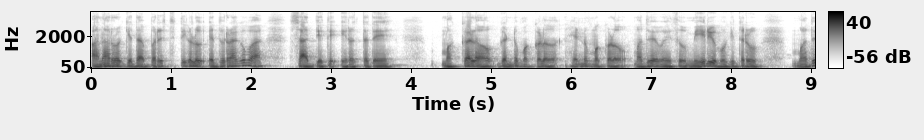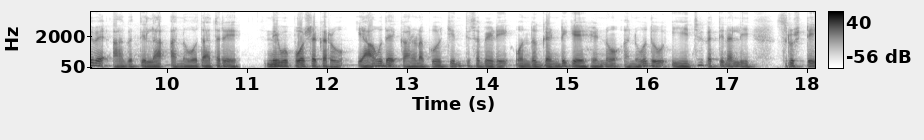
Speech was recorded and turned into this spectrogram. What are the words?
ಅನಾರೋಗ್ಯದ ಪರಿಸ್ಥಿತಿಗಳು ಎದುರಾಗುವ ಸಾಧ್ಯತೆ ಇರುತ್ತದೆ. ಮಕ್ಕಳು, ಗಂಡು ಮಕ್ಕಳು, ಹೆಣ್ಣು ಮಕ್ಕಳು ಮದುವೆ ವಯಸ್ಸು ಮೀರಿ ಹೋಗಿದ್ದರೂ ಮದುವೆ ಆಗುತ್ತಿಲ್ಲ ಅನ್ನುವುದಾದರೆ ನೀವು ಪೋಷಕರು ಯಾವುದೇ ಕಾರಣಕ್ಕೂ ಚಿಂತಿಸಬೇಡಿ. ಒಂದು ಗಂಡಿಗೆ ಹೆಣ್ಣು ಅನ್ನುವುದು ಈ ಜಗತ್ತಿನಲ್ಲಿ ಸೃಷ್ಟಿ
